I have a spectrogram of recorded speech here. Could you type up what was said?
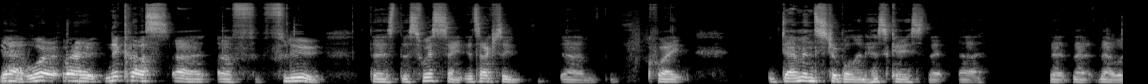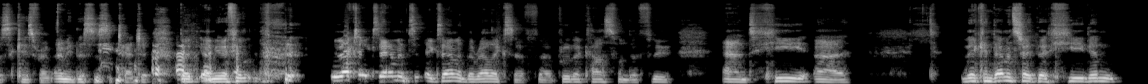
Yeah, where, where Nicholas uh, of Flue, the the Swiss saint, it's actually um, quite demonstrable in his case that uh, that that that was the case for him. I mean, this is a tangent, but I mean, if you we've actually examined examined the relics of uh, Bruder Klaus von der Flue, and he uh, they can demonstrate that he didn't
